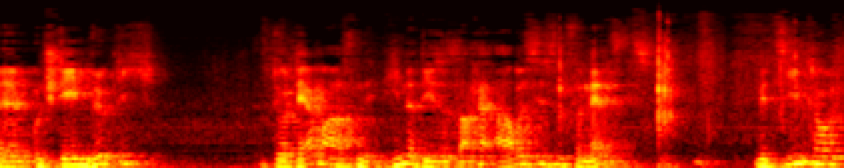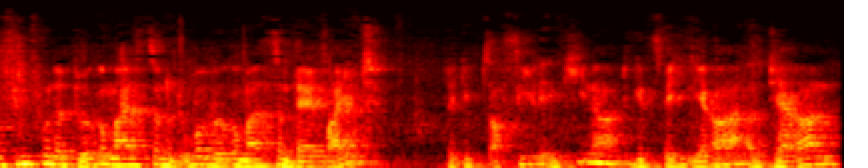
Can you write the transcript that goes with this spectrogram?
äh, und stehen wirklich so dermaßen hinter dieser Sache, aber sie sind vernetzt mit 7500 Bürgermeistern und Oberbürgermeistern weltweit. Da gibt es auch viele in China, da gibt es welche in Iran, also Teheran,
